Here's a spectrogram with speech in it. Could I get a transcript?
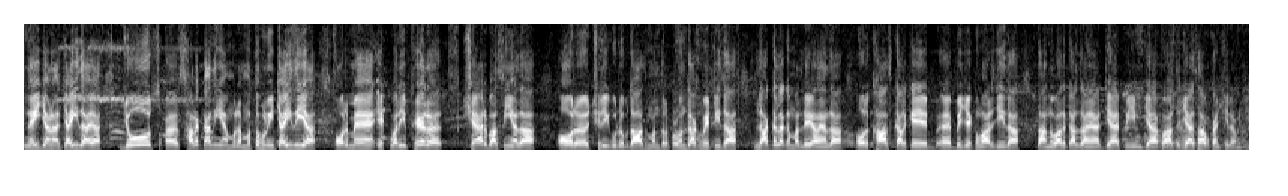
ਨਹੀਂ ਜਾਣਾ ਚਾਹੀਦਾ ਆ, ਜੋ ਸ- ਸੜਕਾਂ ਦੀਆਂ ਮੁਰੰਮਤ ਹੋਣੀ ਚਾਹੀਦੀ ਆ। ਔਰ ਮੈਂ ਇੱਕ ਵਾਰੀ ਫਿਰ ਸ਼ਹਿਰ ਵਾਸੀਆਂ ਦਾ ਔਰ ਸ੍ਰੀ ਗੁਰੂ ਰਵਿਦਾਸ ਮੰਦਿਰ ਪ੍ਰਬੰਧਕ ਕਮੇਟੀ ਦਾ ਅਲੱਗ-ਅਲੱਗ ਮਹੱਲੇ ਵਾਲਿਆਂ ਦਾ ਔਰ ਖਾਸ ਕਰਕੇ ਵਿਜੇ ਕੁਮਾਰ ਜੀ ਦਾ ਧੰਨਵਾਦ ਕਰਦਾ ਹਾਂ ਜੈ ਭੀਮ, ਜੈ ਭਾਰਤ, ਜੈ ਸਾਹਿਬ ਕੰਸ਼ੀ ਰਾਮ ਜੀ।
